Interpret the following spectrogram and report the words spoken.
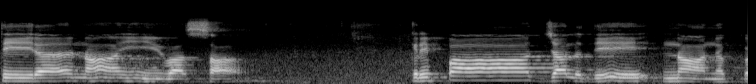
ਤੇਰਾ ਨਾਈ ਵਾਸਾ। ਕਿਰਪਾ ਜਲ ਦੇ ਨਾਨਕ,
